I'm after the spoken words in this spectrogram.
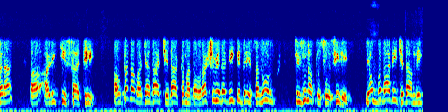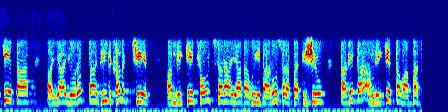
سره اړیکی ساتي او دغه وجه دا چې دا کومه دوره شوې ده د کې درې سلور سيزونه خصوصي دي یو خدای دې چې د امریکای ته یا یورپ ته ځینې خلک چې امریکای فوج سره یا د هوی ادارو سره پاتې شو هغه ته امریکای ته واپس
